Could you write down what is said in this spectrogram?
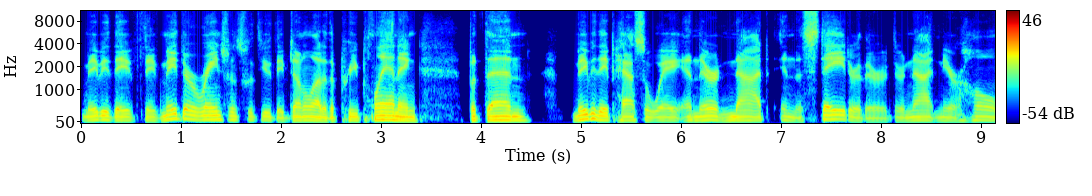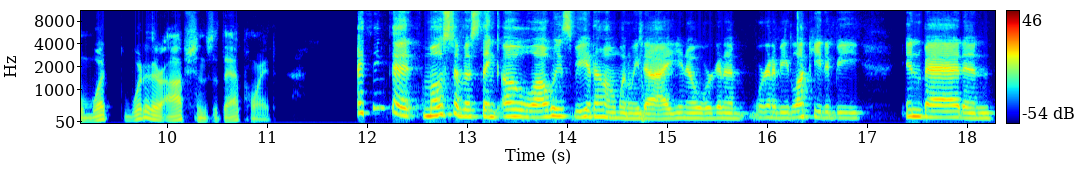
maybe they've they've made their arrangements with you. They've done a lot of the pre-planning, but then maybe they pass away and they're not in the state or they're they're not near home. What what are their options at that point? I think that most of us think, oh, we'll always be at home when we die. You know, we're gonna we're gonna be lucky to be in bed and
